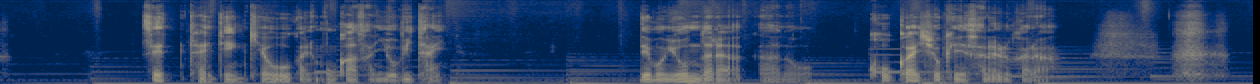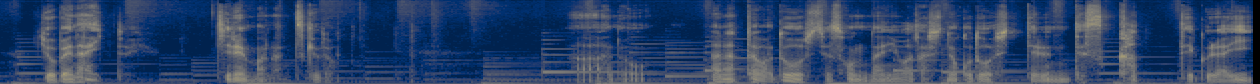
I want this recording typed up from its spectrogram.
絶対電気屋ウォーカーにもお母さん呼びたい。でも呼んだらあの公開処刑されるから 呼べないというジレンマなんですけど。あのあなたはどうしてそんなに私のことを知ってるんですかってぐらい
